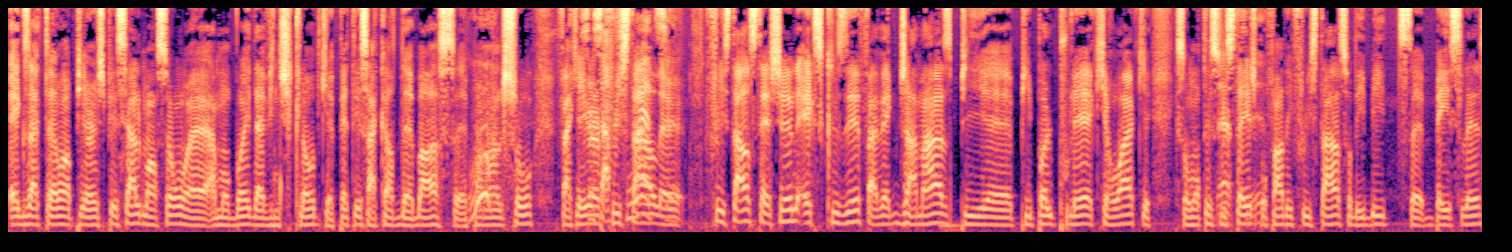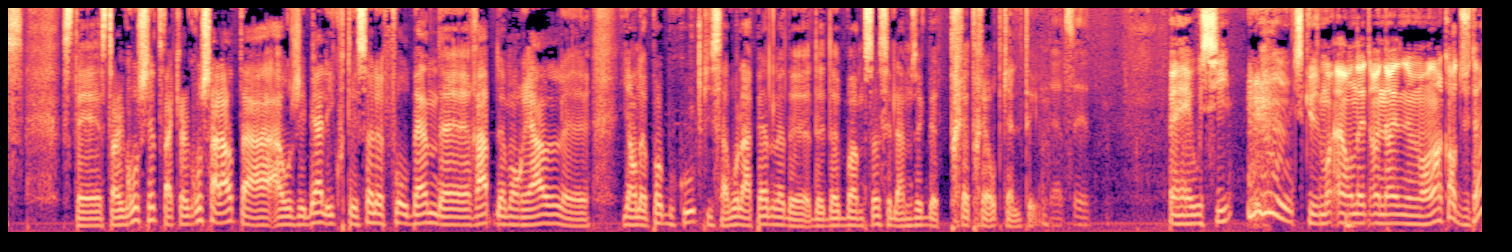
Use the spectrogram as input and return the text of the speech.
Exactement. Puis un spécial mention euh, à mon boy Da Vinci Claude qui a pété sa corde de basse euh, pendant le show. Fait qu'il y a eu un freestyle, fouette, freestyle session exclusif avec Jamaz puis puis Paul Poulet, Kiroy qui, qui sont montés sur le stage it. pour faire des freestyles sur des beats bassless. C'était c'était un gros shit. Fait qu'un gros shout out à, à OGB, allez écouter ça, le full band de rap de Montréal. Il y en a pas beaucoup, puis ça vaut la peine là, de de, de ça. C'est de la musique de très très haute qualité. Ben aussi, excuse-moi, on a, on, a, on a encore du temps.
